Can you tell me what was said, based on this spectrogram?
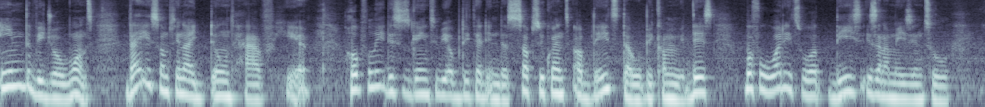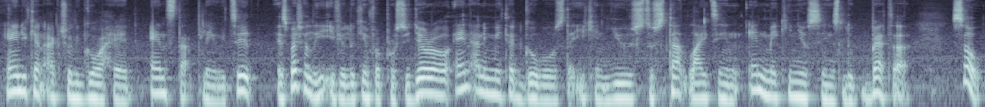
individual ones. That is something I don't have here. Hopefully this is going to be updated in the subsequent updates that will be coming with this. But for what it's worth, this is an amazing tool and you can actually go ahead and start playing with it especially if you're looking for procedural and animated gobos that you can use to start lighting and making your scenes look better. So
